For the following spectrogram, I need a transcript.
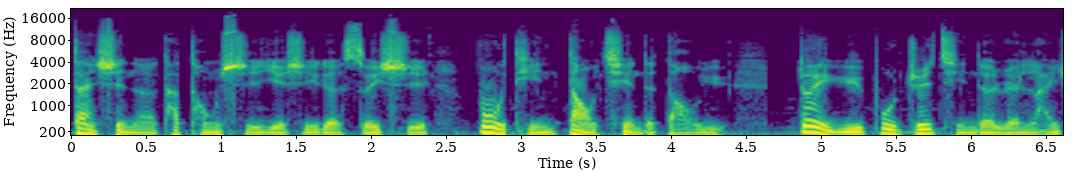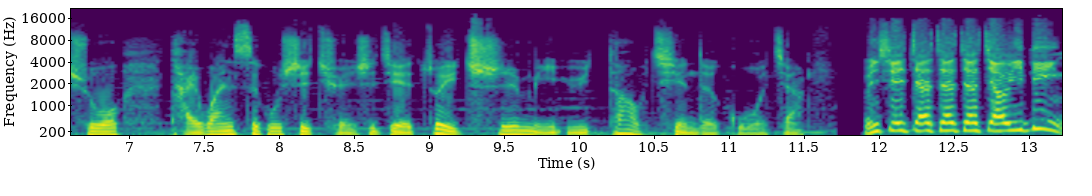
但是呢，它同时也是一个随时不停道歉的岛屿。对于不知情的人来说，台湾似乎是全世界最痴迷于道歉的国家。文学家家家教一定，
